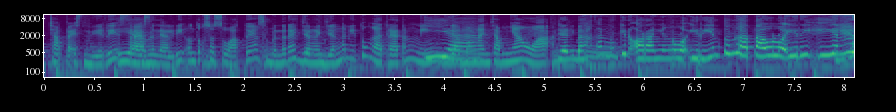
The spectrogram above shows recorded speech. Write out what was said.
capek sendiri Iya, stres benar. sendiri untuk sesuatu yang sebenarnya jangan-jangan itu nggak threatening Iya. nggak mengancam nyawa Dan gitu. bahkan mungkin orang yang lo iriin tuh nggak tahu lo iriin.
